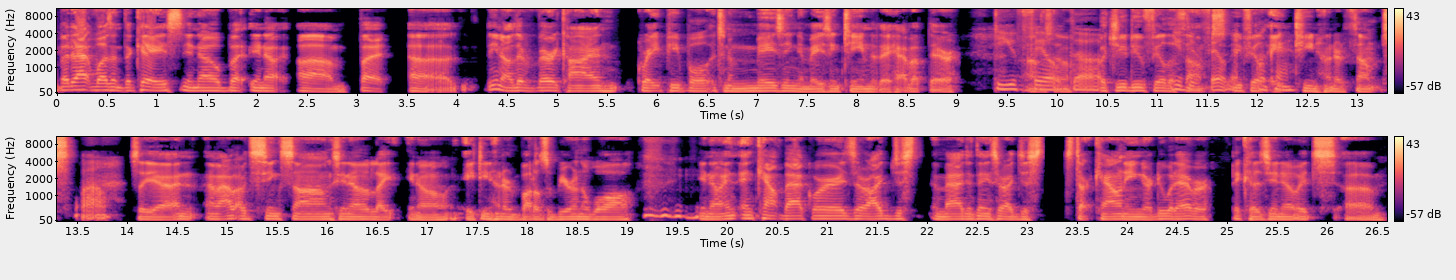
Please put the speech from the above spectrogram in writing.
but that wasn't the case, you know, but, you know, um, but, uh, you know, they're very kind, great people. It's an amazing, amazing team that they have up there. Do you Um, feel so- the? but you do feel the you thumps. feel you feel Okay. 1800 thumps. wow. So yeah, and um, I, I would sing songs, you know, like you know, eighteen hundred bottles of beer on the wall, you know, and, and count backwards, or I just imagine things, or I just start counting, or do whatever, because you know it's um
